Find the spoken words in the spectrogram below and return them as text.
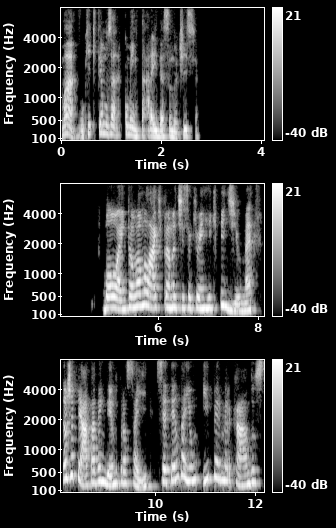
Mar, o que, que temos a comentar aí dessa notícia? Boa, então vamos lá aqui para a notícia que o Henrique pediu, né? Então, o GPA está vendendo para açaí 71 hipermercados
